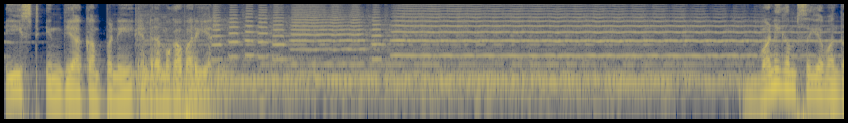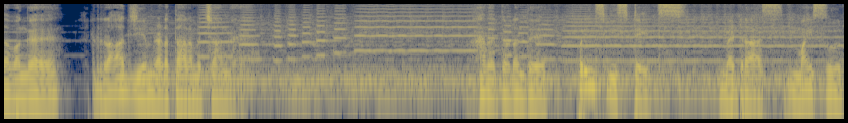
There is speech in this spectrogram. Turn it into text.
ஈஸ்ட் இந்தியா கம்பெனி என்ற முகவரியில். வணிகம் செய்ய வந்தவங்க ராஜ்யம் நடத்த ஆரம்பிச்சாங்க. அதை தொடர்ந்து பிரின்ஸ்லி ஸ்டேட்ஸ் மெட்ராஸ் மைசூர்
